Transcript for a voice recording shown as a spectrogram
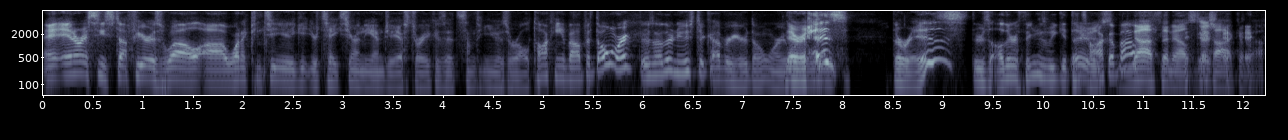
Interesting stuff here as well. I uh, want to continue to get your takes here on the MJF story because that's something you guys are all talking about. But don't worry, there's other news to cover here. Don't worry. There We're gonna- is. There is. There's other things we get to talk about. nothing else to talk about.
